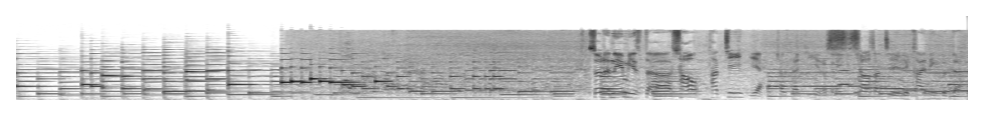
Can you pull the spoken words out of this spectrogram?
So the name is uh, Chao Tachi Yeah, Choktaji, Rokalini. Chao Tachi Reclining Buddha.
